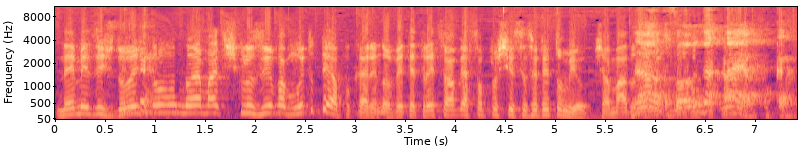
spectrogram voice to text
Nemesis 2 não, não é mais exclusivo há muito tempo, cara. Em 93 saiu uma versão pro X68000, chamado Não, tô falando na, 90K. na época.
